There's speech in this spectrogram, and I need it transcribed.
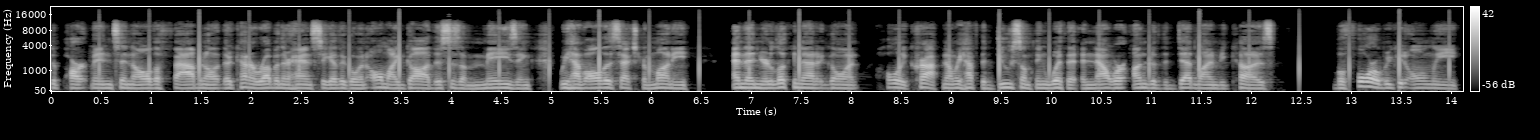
departments and all the fab and all they're kind of rubbing their hands together, going, "Oh my God, this is amazing! We have all this extra money." and then you're looking at it going, holy crap, now we have to do something with it. And now we're under the deadline because before we could only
